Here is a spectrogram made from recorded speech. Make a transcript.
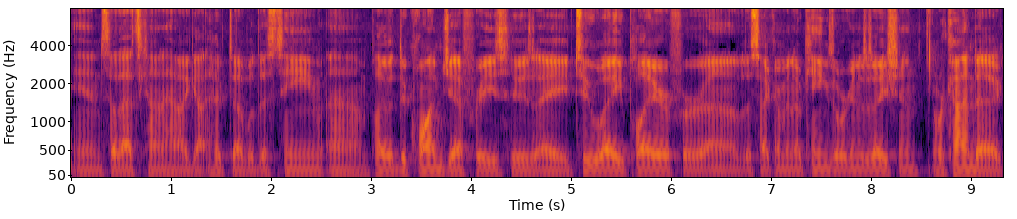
And so that's kind of how I got hooked up with this team. Um, play with Daquan Jeffries, who's a two-way player for uh, the Sacramento Kings organization. We're kind of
